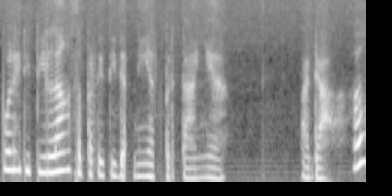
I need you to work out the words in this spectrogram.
boleh dibilang seperti tidak niat bertanya. Padahal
